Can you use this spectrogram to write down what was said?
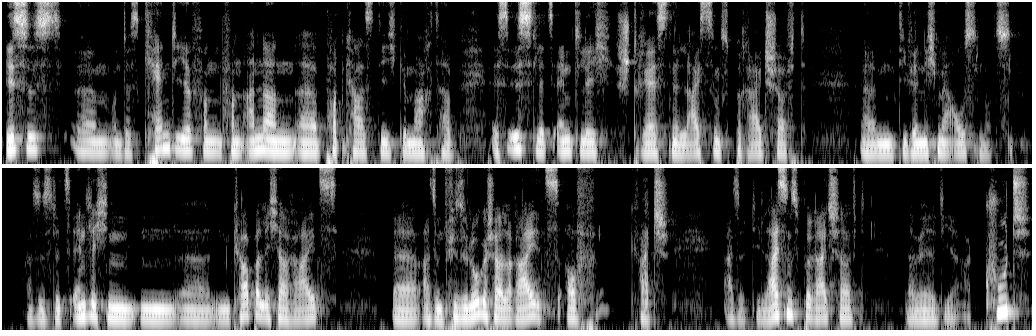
ist es, ähm, und das kennt ihr von, von anderen äh, Podcasts, die ich gemacht habe, es ist letztendlich Stress, eine Leistungsbereitschaft, ähm, die wir nicht mehr ausnutzen. Also es ist letztendlich ein, ein, äh, ein körperlicher Reiz, äh, also ein physiologischer Reiz auf Quatsch. Also die Leistungsbereitschaft, da werdet ihr akut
